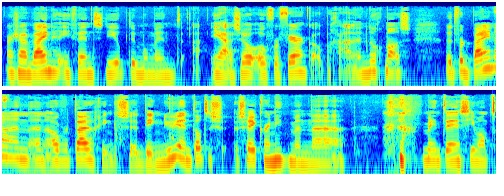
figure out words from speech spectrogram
Er zijn weinig events die op dit moment ah, ja, zo over verkopen gaan. En nogmaals, het wordt bijna een, een overtuigingsding nu. En dat is zeker niet mijn, uh, mijn intentie, want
